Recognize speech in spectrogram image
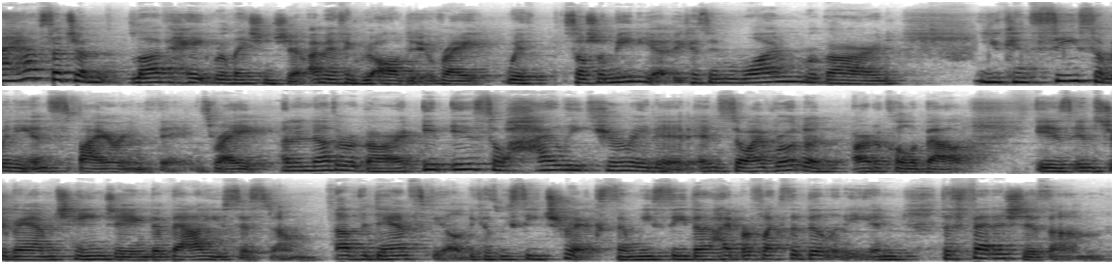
I have such a love hate relationship. I mean, I think we all do, right, with social media because, in one regard, you can see so many inspiring things, right? In another regard, it is so highly curated. And so I wrote an article about is Instagram changing the value system of the dance field because we see tricks and we see the hyperflexibility and the fetishism.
